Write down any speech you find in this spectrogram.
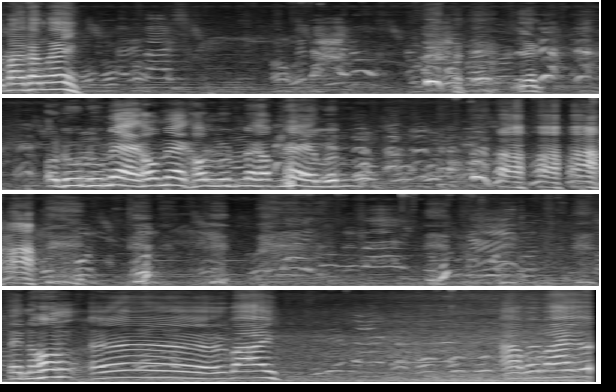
บายบายทำไงอยากเอาดูดูแม่เขาแม่เขาลุ้นนะครับ แม่ลุ้น แต่น้อง เออบายบาย อ้าวบายบายเอ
